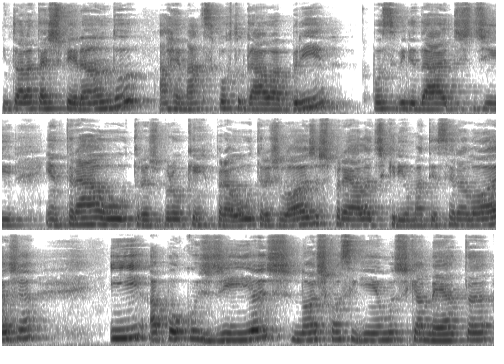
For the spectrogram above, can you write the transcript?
Então ela está esperando a Remax Portugal abrir possibilidades de entrar outras broker para outras lojas para ela adquirir uma terceira loja. E há poucos dias nós conseguimos que a meta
